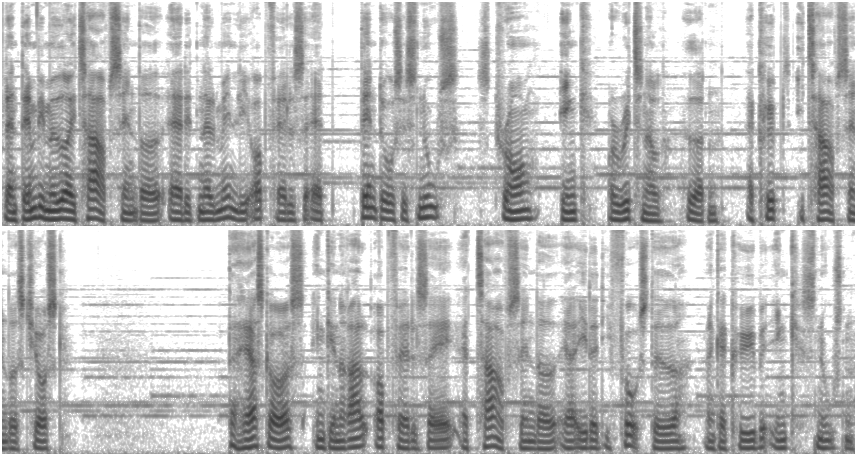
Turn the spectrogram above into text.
Blandt dem, vi møder i Tarp-centret, er det den almindelige opfattelse, at den dåse snus, Strong Ink Original hedder den, er købt i Tarp-centrets kiosk. Der hersker også en generel opfattelse af, at Tarp-centret er et af de få steder, man kan købe ink-snusen.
